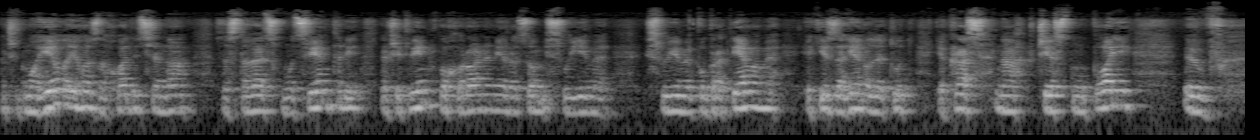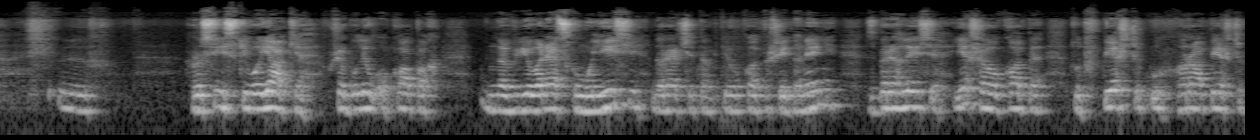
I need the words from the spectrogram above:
Значить, могила його знаходиться на Заставецькому цвинтарі. Значить, він похоронений разом із своїми, своїми побратимами, які загинули тут якраз на чистому полі. Е, е, Російські вояки вже були в окопах в Іванецькому лісі. До речі, там ті окопи ще й донині збереглися. Є ще окопи тут в Пєщику, гора Пєщик,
